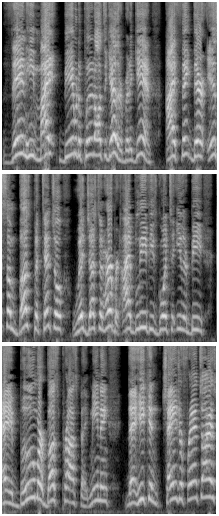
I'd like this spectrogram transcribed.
then he might be able to put it all together. But again, I think there is some bust potential with Justin Herbert. I believe he's going to either be a boom or bust prospect, meaning that he can change a franchise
